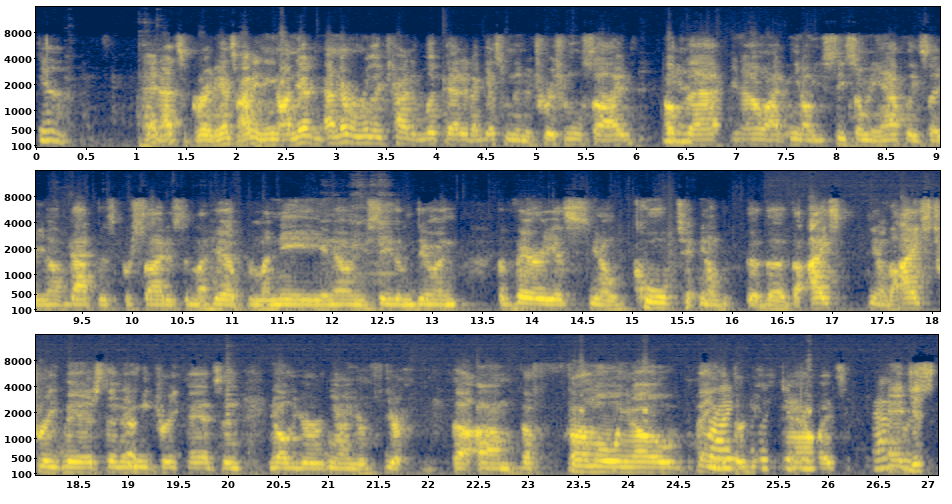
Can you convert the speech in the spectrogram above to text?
Yeah. Hey, that's a great answer. I didn't, you know, I never, I never really tried to look at it. I guess from the nutritional side of Yeah. that. You know, I, you know, you see so many athletes say, you know, I've got this bursitis in my hip and my knee, you know, and you see them doing the various, you know, cool, t- you know, the, the the ice, you know, the ice treatments, then the heat treatments, and you know, your, you know, your your the um the thermal, you know, thing Right. that they're doing now. It's and it just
